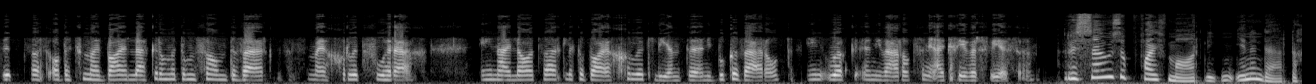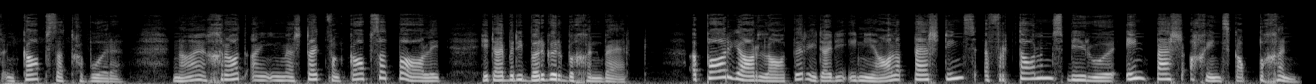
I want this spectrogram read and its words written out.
dit was altyd vir my baie lekker om met hom saam te werk. Dit was vir my 'n groot voorreg en hy laat werklik 'n baie groot leemte in die boekewêreld en ook in die wêreld van die uitgewerswese. Rousseau is op 5 Maart 1931 in Kaapstad gebore. Na 'n graad aan die Universiteit van Kaapstad behaal het, het hy by die burger begin werk. 'n Paar jaar later het hy die Uniale Persdiens, 'n vertalingsburo en persagentskap begin.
